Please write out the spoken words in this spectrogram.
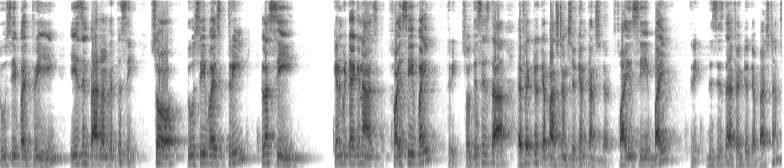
2C by 3 is in parallel with the C. So 2C by 3 plus C can be taken as 5C by 3. So this is the effective capacitance you can consider 5C by 3. This is the effective capacitance.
